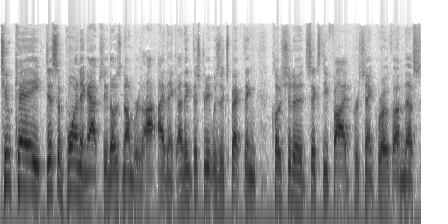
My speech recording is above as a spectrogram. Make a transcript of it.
2K disappointing, actually, those numbers, I, I, think. I think the street was expecting closer to 65% growth on this.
